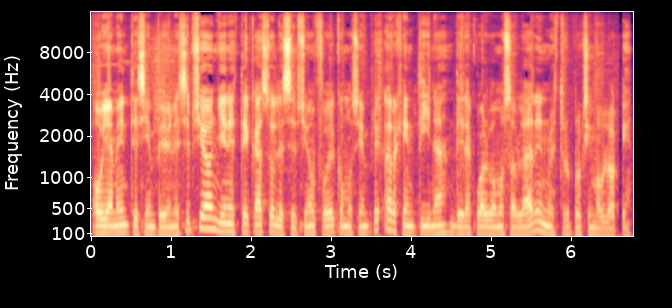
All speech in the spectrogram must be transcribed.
Obviamente siempre hay una excepción y en este caso la excepción fue como siempre Argentina, de la cual vamos a hablar en nuestro próximo bloque.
